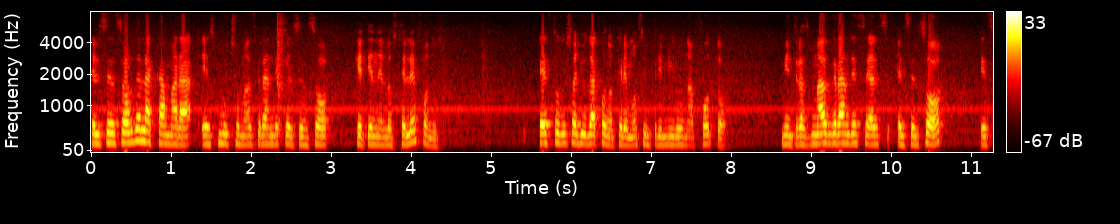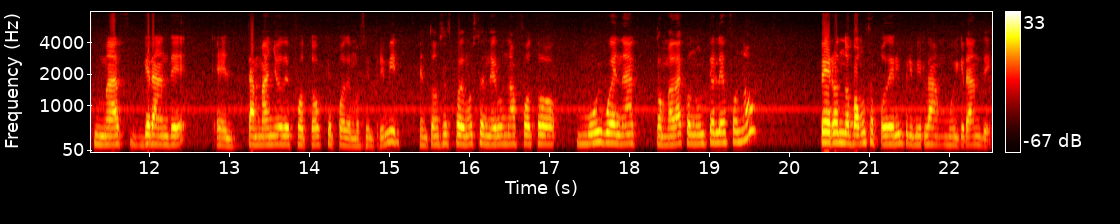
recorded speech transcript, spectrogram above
El sensor de la cámara es mucho más grande que el sensor que tienen los teléfonos. Esto nos ayuda cuando queremos imprimir una foto. Mientras más grande sea el, sensor, es más grande el tamaño de foto que podemos imprimir. Entonces podemos tener una foto muy buena tomada con un teléfono, pero no vamos a poder imprimirla muy grande.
